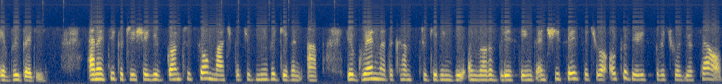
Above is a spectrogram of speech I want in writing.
everybody. And I see, Patricia, you've gone through so much, but you've never given up. Your grandmother comes through giving you a lot of blessings, and she says that you are also very spiritual yourself.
